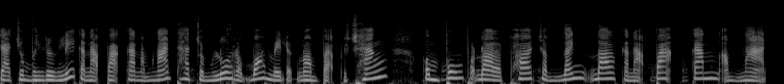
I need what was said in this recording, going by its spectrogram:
ចាជំវិញរឿងនេះគណៈបកកណ្ដាលអំណាចថាចំនួនរបស់មេដឹកនាំបកប្រឆាំងកំពុងផ្ដល់ផលចំណេញដល់គណៈបកកាន់អំណាច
